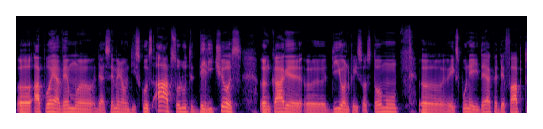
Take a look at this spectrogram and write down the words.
Uh, apoi avem uh, de asemenea un discurs absolut delicios în care uh, Dion Crisostomu expune ideea că de fapt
